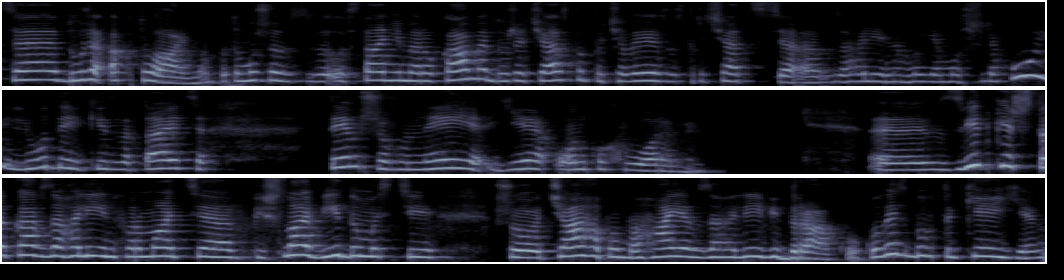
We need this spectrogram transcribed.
це дуже актуально, тому що з останніми роками дуже часто почали зустрічатися взагалі на моєму шляху люди, які звертаються тим, що вони є онкохворими. Е, Звідки ж така взагалі інформація пішла, відомості, що чага допомагає взагалі від раку? Колись був такий е,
